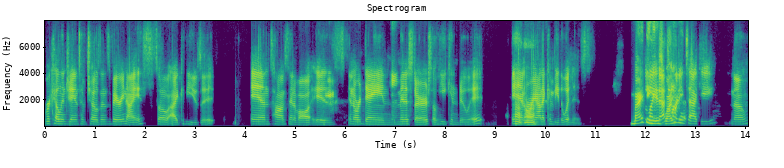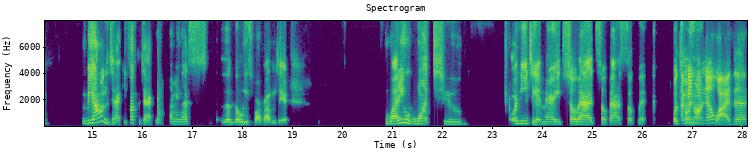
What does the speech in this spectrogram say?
Raquel and James have chosen is very nice, so I could use it. And Tom Sandoval is an ordained minister, so he can do it, and Uh-uh. Ariana can be the witness. My thing like is, that's why do pretty you tacky. No. beyond the tacky? Fuck the tacky. I mean, that's the, the least of our problems here. Why do you want to or need to get married so bad, so fast, so quick? What's going on I going mean, on? you know why the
